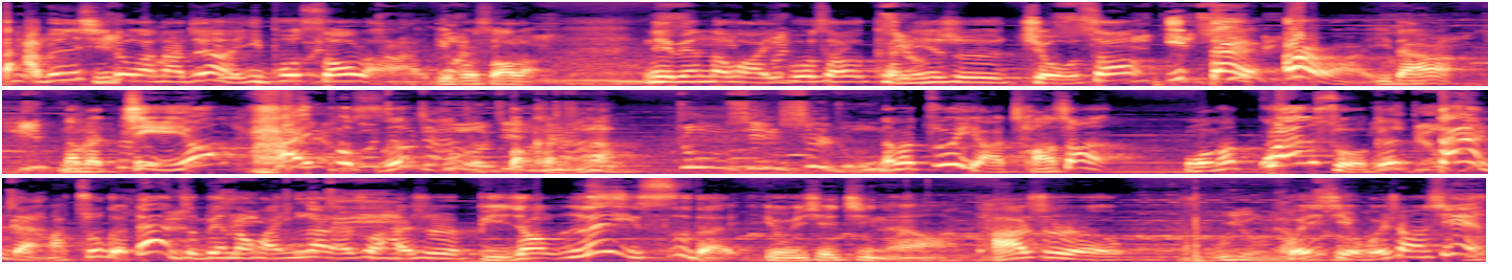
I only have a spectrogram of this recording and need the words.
大奔袭的话，那这样一波骚了啊，一波骚了。那边的话，一波骚肯定是九骚一带二啊，一带二。那么简雍还不死，不可能啊！那么注意啊，场上我们关索跟蛋蛋啊，诸葛诞这边的话，应该来说还是比较类似的，有一些技能啊，他是回血回上限，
